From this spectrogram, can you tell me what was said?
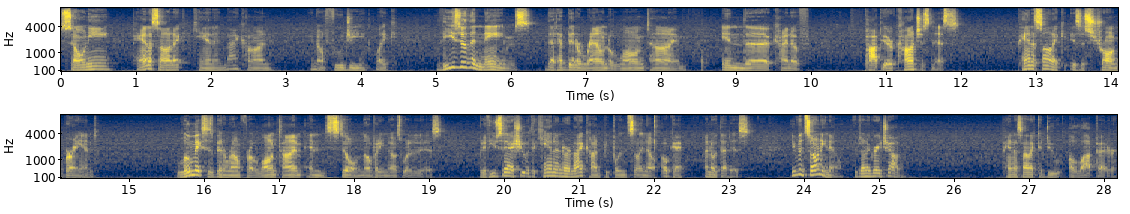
Sony, Panasonic, Canon, Nikon, you know, Fuji, like these are the names that have been around a long time in the kind of popular consciousness. Panasonic is a strong brand. Lumix has been around for a long time and still nobody knows what it is. But if you say I shoot with a Canon or a Nikon, people instantly know, okay, I know what that is. Even Sony now, they've done a great job. Panasonic could do a lot better.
